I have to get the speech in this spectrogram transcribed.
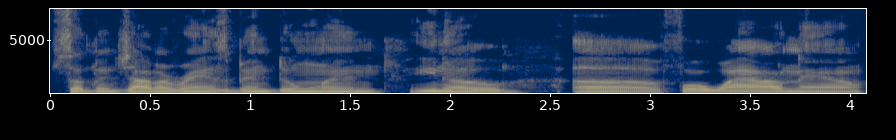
something Ja Morant's been doing. You know, uh, for a while now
